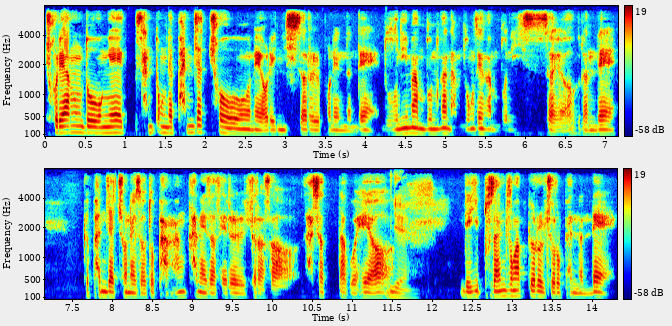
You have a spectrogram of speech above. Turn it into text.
초량동의 산동네 판자촌에 어린 시절을 보냈는데 누님 한 분과 남동생 한 분이 있어요. 그런데 그 판자촌에서도 방 한 칸에서 새를 들어서 사셨다고 해요. 예. 근데 이 부산 중학교를 졸업했는데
